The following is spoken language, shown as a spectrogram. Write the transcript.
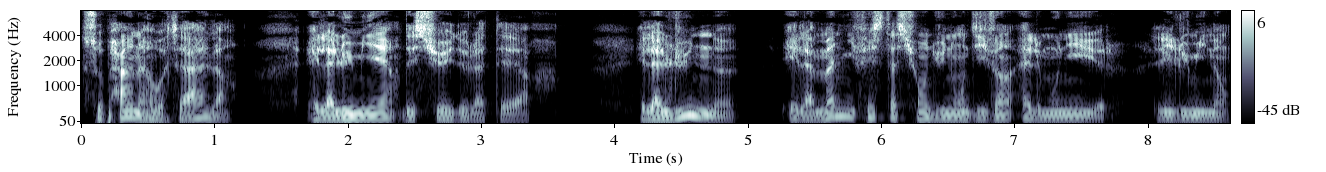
subhanahu wa ta'ala, est la lumière des cieux et de la terre. Et la lune est la manifestation du nom divin El-Munir, l'illuminant.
